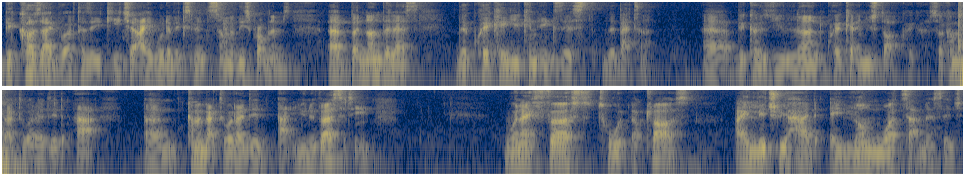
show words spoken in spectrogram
because I'd worked as a teacher, I would have experienced some of these problems. Uh, but nonetheless, the quicker you can exist, the better, uh, because you learn quicker and you start quicker. So coming back to what I did at um, coming back to what I did at university, when I first taught a class, I literally had a long WhatsApp message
